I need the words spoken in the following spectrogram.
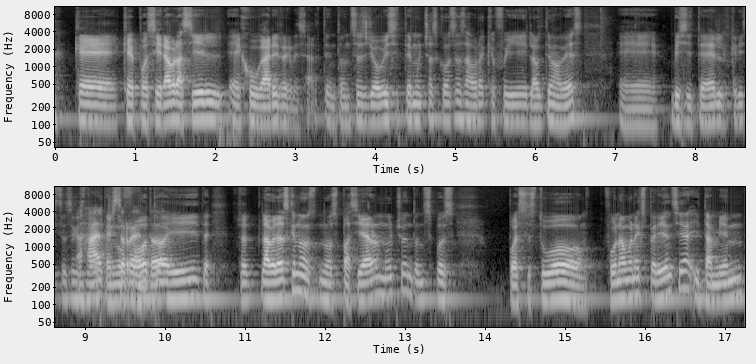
que, que pues ir a Brasil, eh, jugar y regresarte. Entonces yo visité muchas cosas ahora que fui la última vez. Eh, visité el Cristo, ese Ajá, el tengo Cristo foto ahí. La verdad es que nos, nos pasearon mucho, entonces pues pues estuvo, fue una buena experiencia y también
